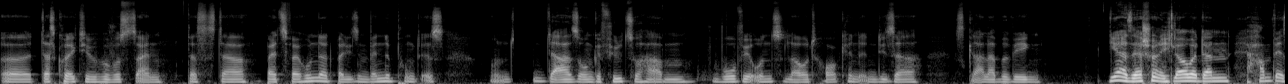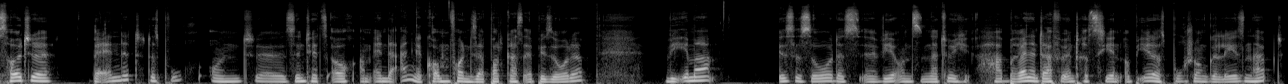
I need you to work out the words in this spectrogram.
äh, das kollektive Bewusstsein, dass es da bei 200, bei diesem Wendepunkt ist und da so ein Gefühl zu haben, wo wir uns laut Hawking in dieser Skala bewegen. Ja, sehr schön. Ich glaube, dann haben wir es heute beendet, das Buch, und äh, sind jetzt auch am Ende angekommen von dieser Podcast-Episode. Wie immer ist es so, dass äh, wir uns natürlich brennend dafür interessieren, ob ihr das Buch schon gelesen habt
